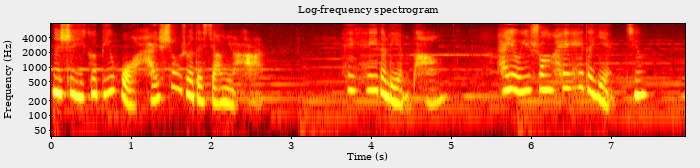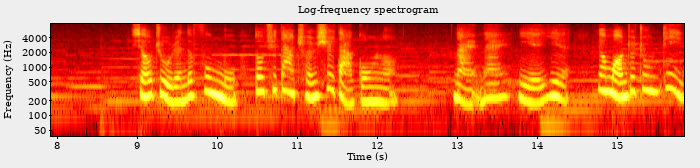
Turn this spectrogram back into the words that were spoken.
那是一个比我还瘦弱的小女孩，黑黑的脸庞，还有一双黑黑的眼睛。小主人的父母都去大城市打工了。奶奶、爷爷要忙着种地，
